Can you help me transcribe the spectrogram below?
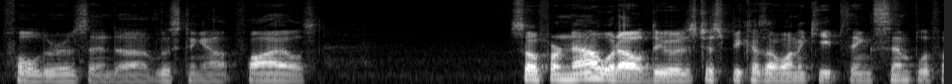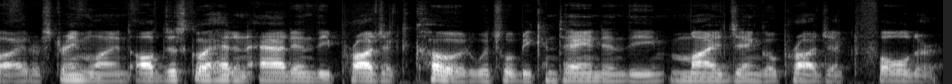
folders and uh, listing out files. So for now what I'll do is just because I want to keep things simplified or streamlined, I'll just go ahead and add in the project code which will be contained in the My Django project folder.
